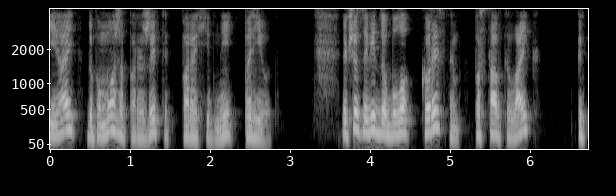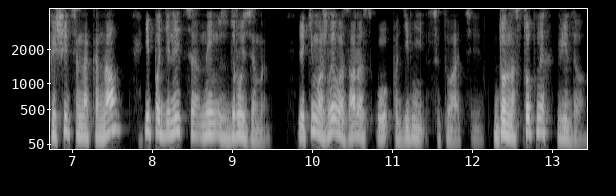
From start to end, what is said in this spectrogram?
EI допоможе пережити перехідний період. Якщо це відео було корисним, поставте лайк, підпишіться на канал і поділіться ним з друзями, які, можливо, зараз у подібній ситуації. До наступних відео!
